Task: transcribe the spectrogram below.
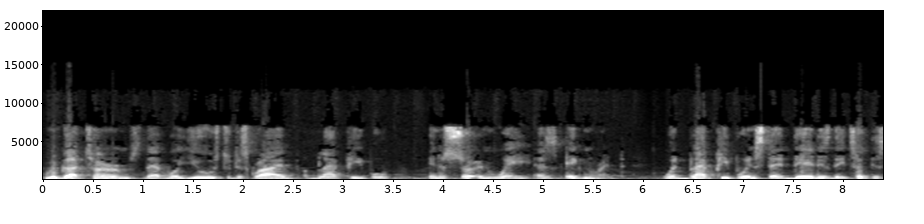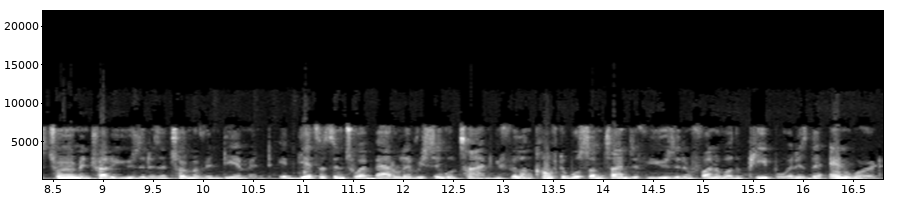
We've got terms that were used to describe black people in a certain way as ignorant. What black people instead did is they took this term and try to use it as a term of endearment. It gets us into a battle every single time. You feel uncomfortable sometimes if you use it in front of other people. It is the N word.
